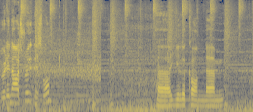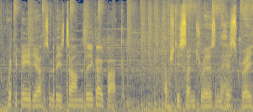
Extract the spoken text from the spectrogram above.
Really nice route this one. Uh, you look on um, Wikipedia, some of these towns, they go back obviously centuries and the history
